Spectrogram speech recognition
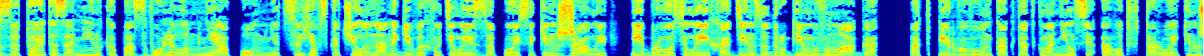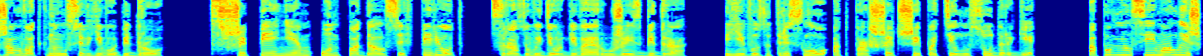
Зато эта заминка позволила мне опомниться. Я вскочила на ноги, выхватила из-за пояса кинжалы и бросила их один за другим в мага. От первого он как-то отклонился, а вот второй кинжал воткнулся в его бедро. С шипением он подался вперед, сразу выдергивая оружие из бедра. Его затрясло от прошедшей по телу судороги. Опомнился и малыш,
